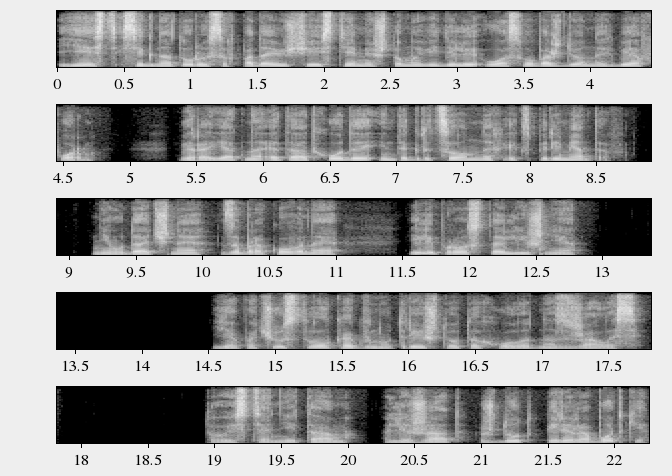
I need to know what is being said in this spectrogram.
«Есть сигнатуры, совпадающие с теми, что мы видели у освобожденных биоформ. Вероятно, это отходы интеграционных экспериментов. Неудачные, забракованные или просто лишние». Я почувствовал, как внутри что-то холодно сжалось. «То есть они там лежат, ждут переработки?»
